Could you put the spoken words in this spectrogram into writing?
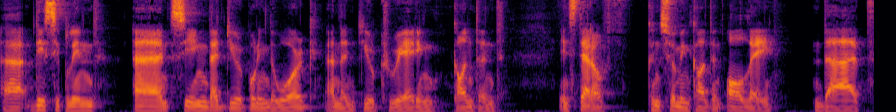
uh, disciplined and seeing that you're putting the work and that you're creating content instead of consuming content all day. That,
